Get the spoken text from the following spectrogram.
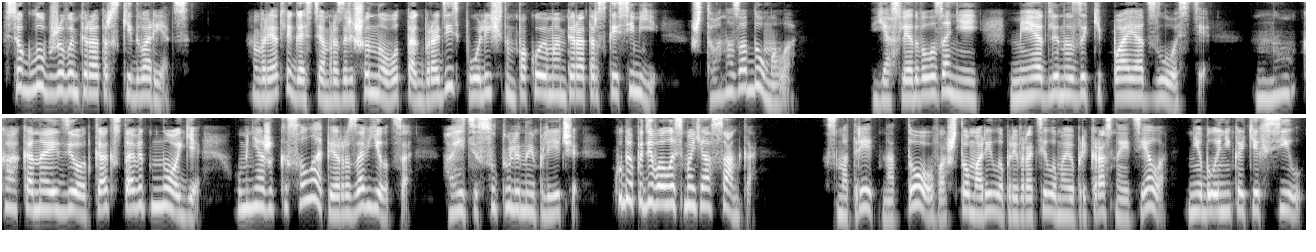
все глубже в императорский дворец. Вряд ли гостям разрешено вот так бродить по личным покоям императорской семьи. Что она задумала? Я следовала за ней, медленно закипая от злости. Ну, как она идет, как ставит ноги? У меня же косолапие разовьется. А эти сутуленные плечи — Куда подевалась моя осанка? Смотреть на то, во что Марила превратила мое прекрасное тело, не было никаких сил.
